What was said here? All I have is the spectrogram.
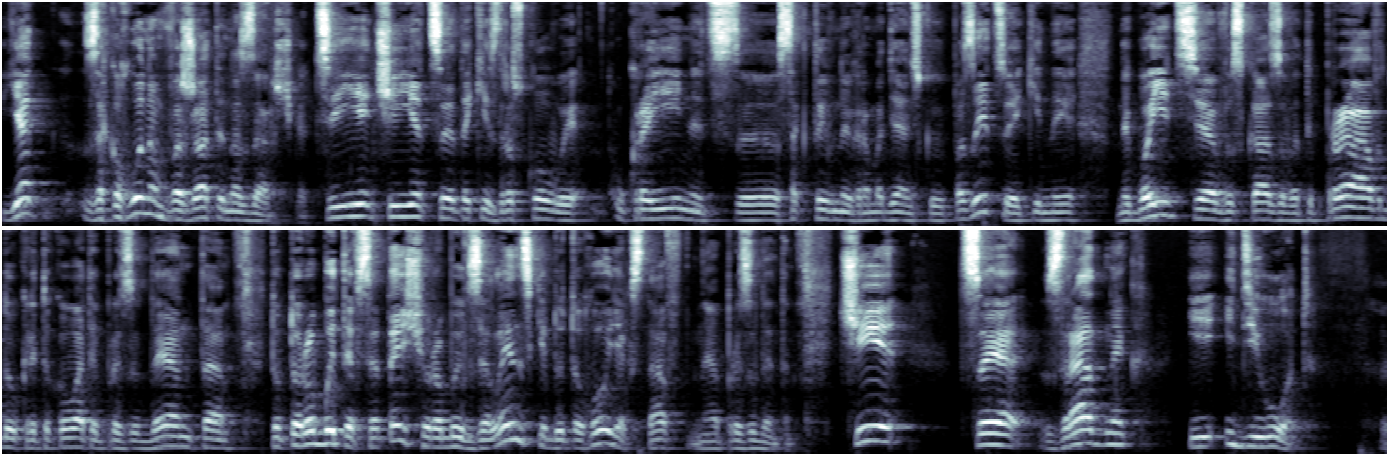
як за кого нам вважати Назарчика? Чи є, чи є це такий зразковий українець з активною громадянською позицією, який не, не боїться висказувати правду, критикувати президента, тобто робити все те, що робив Зеленський до того, як став президентом? Чи це зрадник і ідіот? Е,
